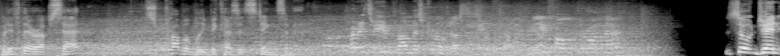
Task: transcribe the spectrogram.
but if they're upset, it's probably because it stings a bit. Prime Minister, you promised criminal justice reform. Will you follow through on that? So, Jen,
